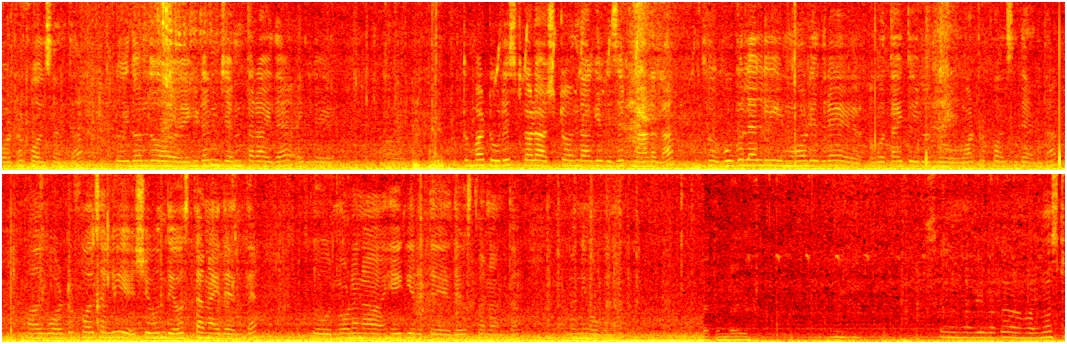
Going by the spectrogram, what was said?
ವಾಟರ್ ಫಾಲ್ಸ್ ಅಂತ. ಸೊ ಇದೊಂದು ಹಿಡನ್ ಜೆಮ್ ಥರ ಇದೆ. ಇಲ್ಲಿ ತುಂಬ ಟೂರಿಸ್ಟ್ಗಳು ಅಷ್ಟೊಂದಾಗಿ ವಿಸಿಟ್ ಮಾಡಲ್ಲ. ಸೊ ಗೂಗಲಲ್ಲಿ ನೋಡಿದರೆ ಗೊತ್ತಾಯಿತು ಇಲ್ಲೊಂದು ವಾಟರ್ ಫಾಲ್ಸ್ ಇದೆ ಅಂತ. ಆ ವಾಟರ್ ಫಾಲ್ಸಲ್ಲಿ ಶಿವನ ದೇವಸ್ಥಾನ ಇದೆ ಅಂತೆ. ಸೊ ನೋಡೋಣ ಹೇಗಿರುತ್ತೆ ದೇವಸ್ಥಾನ ಅಂತ. ಬನ್ನಿ ಹೋಗೋಣ. ಸೊ ನಾವಿವಾಗ ಆಲ್ಮೋಸ್ಟ್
